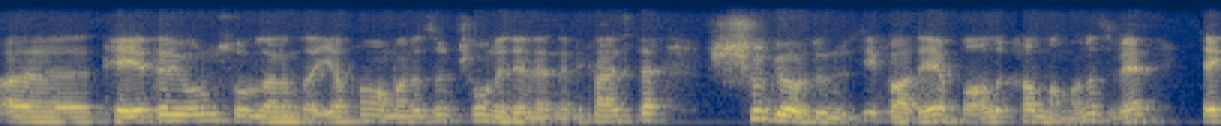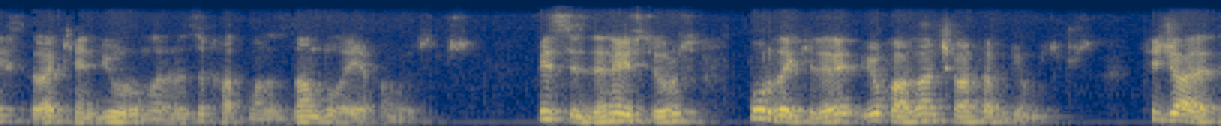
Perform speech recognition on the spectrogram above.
Ee, TYT yorum sorularında yapamamanızın çoğu nedenlerinden bir tanesi de şu gördüğünüz ifadeye bağlı kalmamanız ve ekstra kendi yorumlarınızı katmanızdan dolayı yapamıyorsunuz. Biz sizde ne istiyoruz? Buradakileri yukarıdan çıkartabiliyor musunuz? Ticaret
